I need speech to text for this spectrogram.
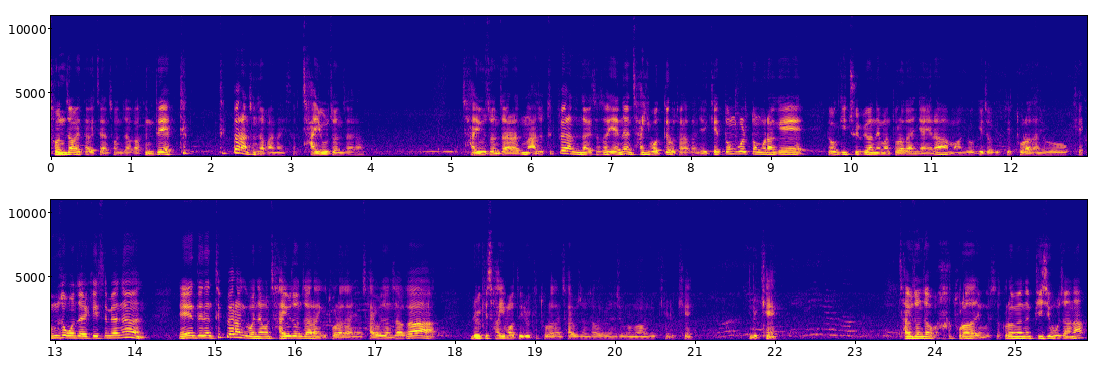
응. 전자가 있다고 했잖아, 전자가. 근데 특, 특별한 전자가 하나 있어. 자유전자라고. 자유전자라는 아주 특별한 전자가 있어서 얘는 자기 멋대로 돌아다녀. 이렇게 동글동글하게 여기 주변에만 돌아다니는 게 아니라 막 여기저기 이렇게 돌아다녀. 이렇게. 금속 원자 이렇게 있으면은 얘네들은 특별한 게 뭐냐면 자유전자라는 게 돌아다녀. 자유전자가 이렇게 자기 멋대로 이렇게 돌아다녀. 자유전자가 이런 식으로 막 이렇게 이렇게 이렇게 자유전자가 막 돌아다니고 있어. 그러면은 빛이 오잖아?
